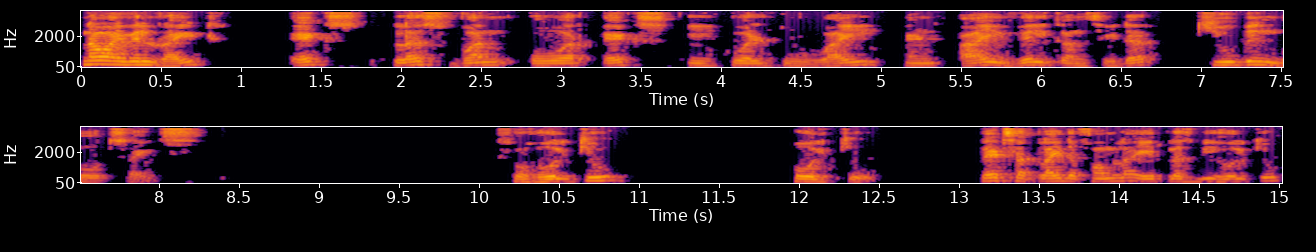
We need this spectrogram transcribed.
Now I will write x plus 1 over x equal to y and I will consider cubing both sides. So whole cube, whole cube. Let's apply the formula a plus b whole cube,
